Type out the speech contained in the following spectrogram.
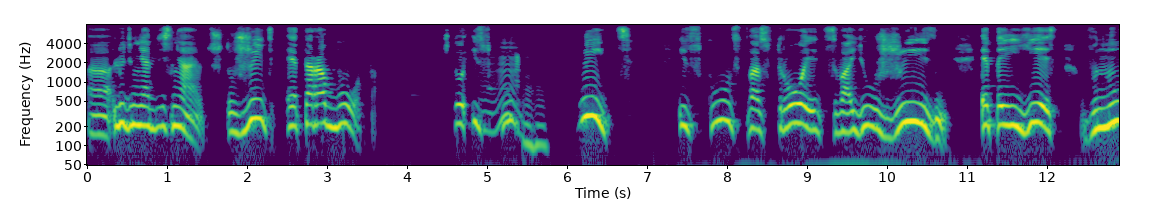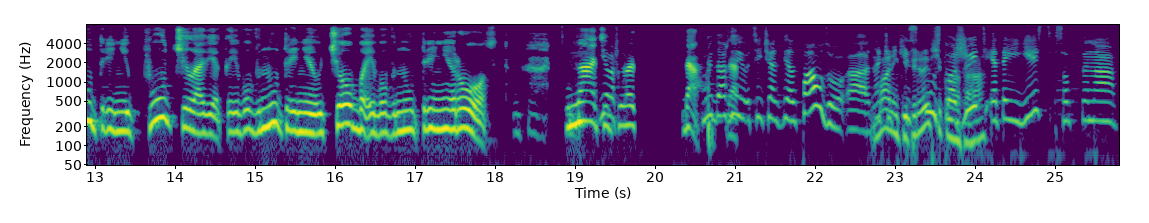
э, люди мне объясняют, что жить – это работа, что искусство mm-hmm. жить искусство строить свою жизнь. Это и есть внутренний путь человека, его внутренняя учеба, его внутренний рост. Иначе Девушка, человек... Да, мы должны да. сейчас сделать паузу. А, значит, Маленький искусство жить, это и есть, собственно,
